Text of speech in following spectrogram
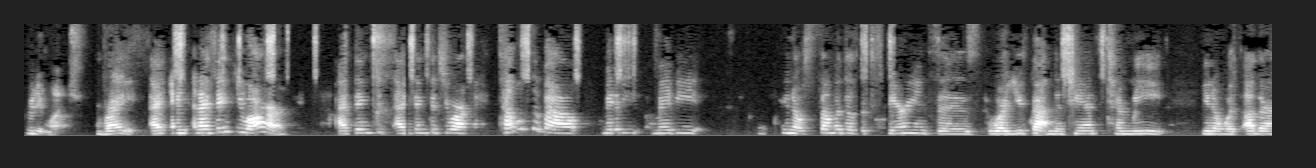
pretty much. Right, I, and, and I think you are. I think I think that you are. Tell us about maybe maybe you know some of those experiences where you've gotten the chance to meet you know with other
